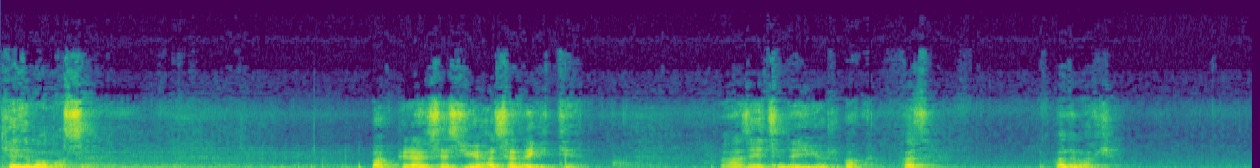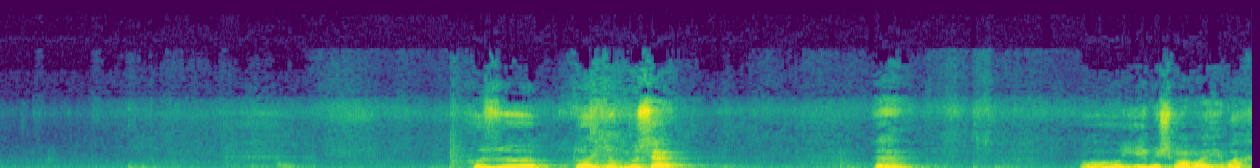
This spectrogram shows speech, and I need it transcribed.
Kedi maması. Bak prenses yiyor. Hasan da gitti. Aha zeytin de yiyor. Bak hadi. Hadi bakayım. Kuzum doydun mu sen? He? Oo yemiş mamayı bak.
